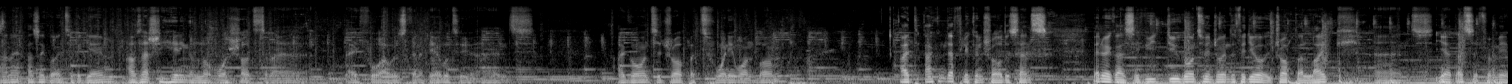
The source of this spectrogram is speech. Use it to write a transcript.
and I, as I got into the game, I was actually hitting a lot more shots than I, I thought I was going to be able to. And I go on to drop a 21 bomb. I, I can definitely control the sense. Anyway guys, if you do on to enjoy the video, drop a like and yeah, that's it from me.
